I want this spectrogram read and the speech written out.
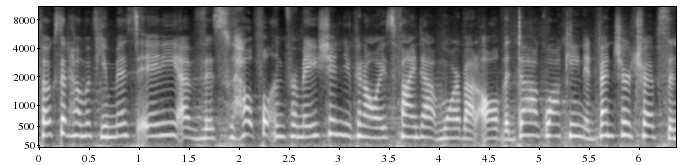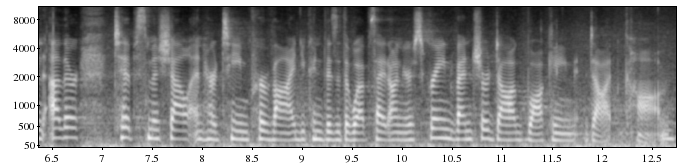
folks at home, if you missed any of this helpful information, you can always find out more about all the dog walking, adventure trips, and other tips Michelle and her team provide. You can visit the website on your screen, venturedogwalking.com.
